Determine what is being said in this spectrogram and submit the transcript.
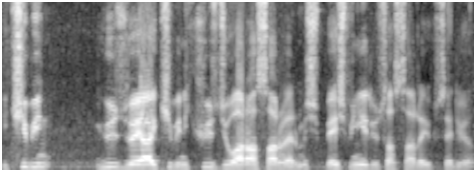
2100 veya 2200 civarı hasar vermiş. 5700 hasarla yükseliyor.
